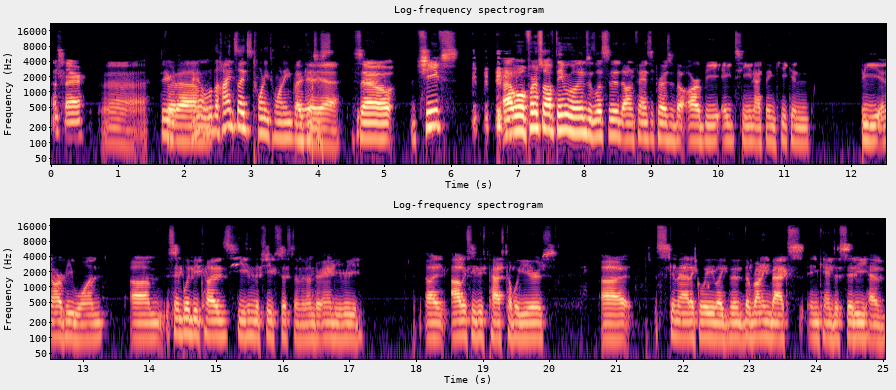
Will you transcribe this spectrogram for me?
That's fair. Uh, Dude, But, I know, um, well, the hindsight's twenty twenty, but it's okay, just, yeah. So Chiefs. Uh, well, first off, Damien Williams is listed on Fantasy Pros as the RB eighteen. I think he can be an RB one, um, simply because he's in the Chiefs system and under Andy Reid. Uh, obviously, these past couple years, uh, schematically, like the the running backs in Kansas City have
